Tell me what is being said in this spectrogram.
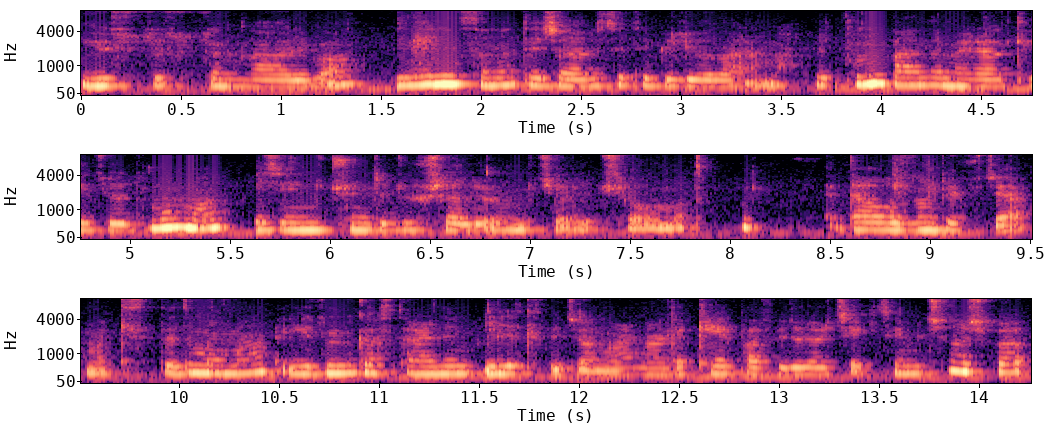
Yüzsüzsün galiba. Dinleyen insana tecavüz edebiliyorlar mı? Bunu ben de merak ediyordum ama gecenin üçünde duş alıyorum. Hiç öyle bir şey olmadı. Daha uzun bir video yapmak istedim ama yüzümü gösterdiğim ilk video normalde K-pop videoları çektiğim için acaba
